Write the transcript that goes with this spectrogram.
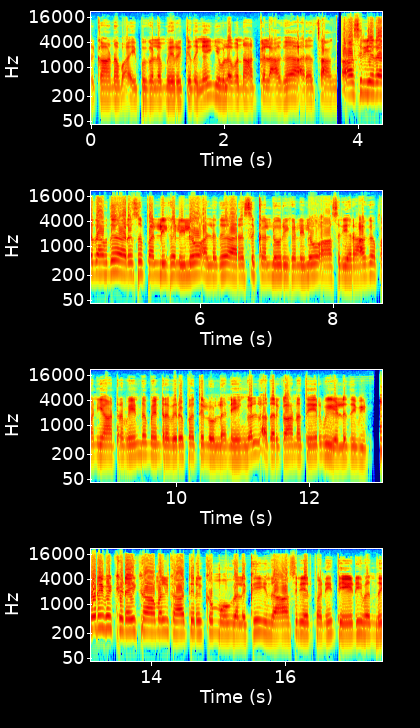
மாறுவதற்கான வாய்ப்புகளும் இருக்குதுங்க. இவ்வளவு நாட்களாக அரசாங்க ஆசிரியர் அதாவது அரசு பள்ளிகளிலோ அல்லது அரசு கல்லூரிகளிலோ ஆசிரியராக பணியாற்ற வேண்டும் என்ற விருப்பத்தில் உள்ள நீங்கள் அதற்கான தேர்வு எழுதிவிட்டு முடிவு கிடைக்காமல் காத்திருக்கும் உங்களுக்கு இந்த ஆசிரியர் பணி தேடி வந்து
